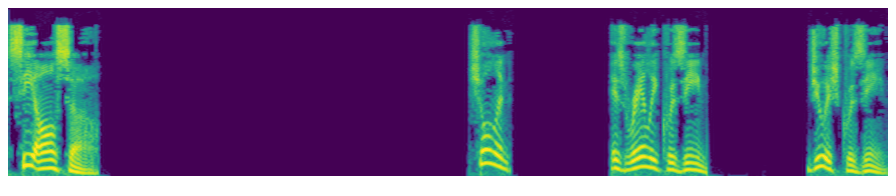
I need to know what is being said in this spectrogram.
See also. Cholent Israeli cuisine. Jewish cuisine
